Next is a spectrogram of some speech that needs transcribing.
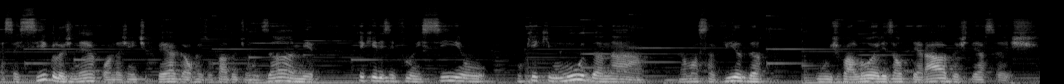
essas siglas, né? Quando a gente pega o resultado de um exame, o que, que eles influenciam, o que, que muda na, na nossa vida, os valores alterados dessas,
